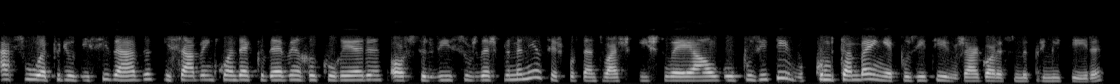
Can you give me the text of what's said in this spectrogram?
à sua periodicidade e sabem quando é que devem recorrer aos serviços das permanências. Portanto, acho que isto é algo positivo. Como também é positivo, já agora se me permitir,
